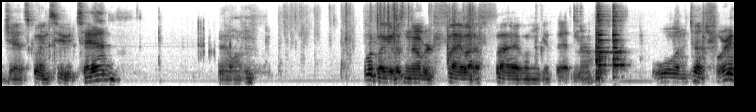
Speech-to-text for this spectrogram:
Jets going to Ted. That one looked like it was numbered 5 out of 5. Let me get that now. One touch for you.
